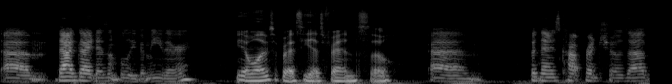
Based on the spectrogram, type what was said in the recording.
um, that guy doesn't believe him either. Yeah, well, I'm surprised he has friends, so. Um, but then his cop friend shows up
